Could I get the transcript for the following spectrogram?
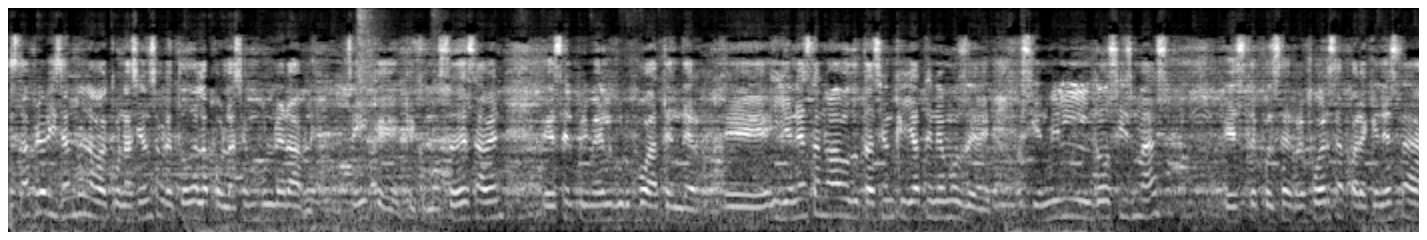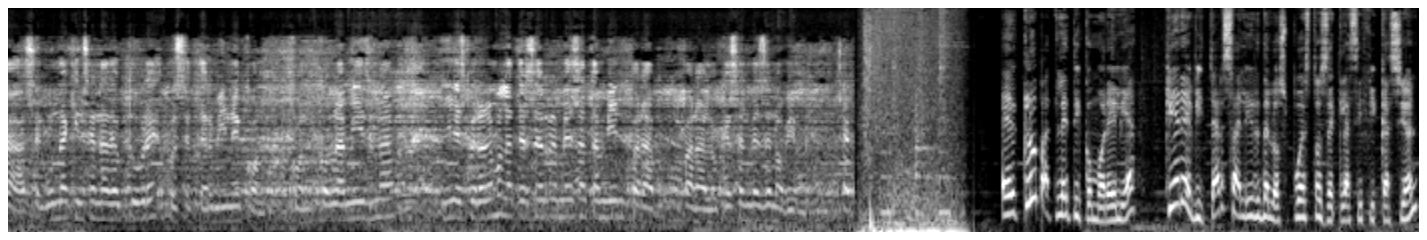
Está priorizando en la vacunación sobre todo a la población vulnerable, ¿sí? que, que, como ustedes saben es el primer grupo a atender. Eh, y en esta nueva dotación que ya tenemos de 100 mil dosis más, este, pues se refuerza para que en esta segunda quincena de octubre pues se termine con, con, con la misma y esperaremos la tercera remesa también para, para lo que es el mes de noviembre. El Club Atlético Morelia quiere evitar salir de los puestos de clasificación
